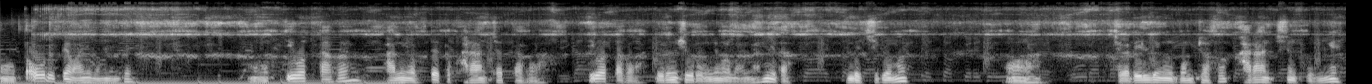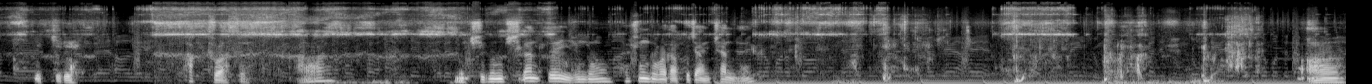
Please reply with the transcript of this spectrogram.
어, 떠오를 때 많이 먹는데 어, 띄웠다가 반응이 없을 때 또 가라앉혔다가 띄웠다가 이런 식으로 운영을 많이 합니다. 근데 지금은 어, 제가 릴링을 멈춰서 가라앉히는 도중에 입질이 확 들어왔어요. 아, 뭐 지금 시간대에 이 정도면 활성도가 나쁘지 않지 않나요? 아,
